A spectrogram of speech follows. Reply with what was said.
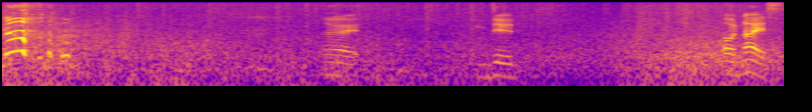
No! Alright. Dude. Oh, nice.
